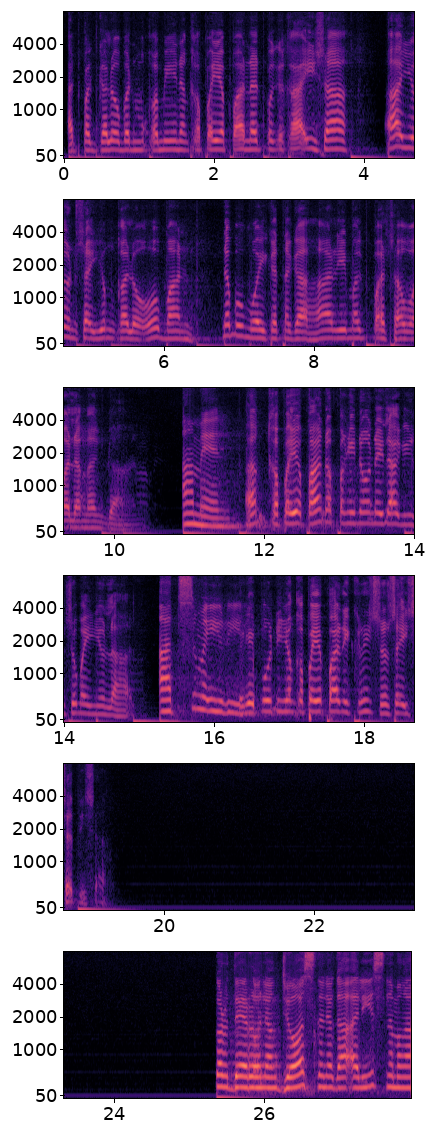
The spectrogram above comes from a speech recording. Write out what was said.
At pagkalooban mo kami ng kapayapaan at pagkakaisa, ayon sa iyong kalooban, nabubuhay ka't nagahari magpasawalang hanggan. Amen. Ang kapayapaan ng Panginoon ay laging sumainyo lahat. At sumairi. Bigay po ninyong kapayapaan ni Kristo sa isa't isa. Kordero ng Diyos na nag-aalis ng mga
